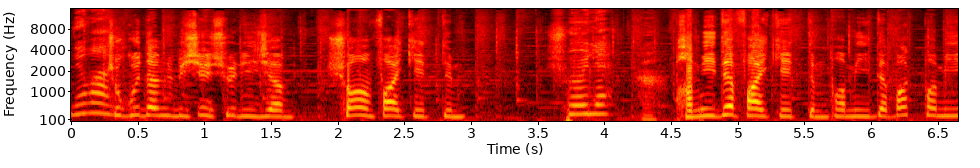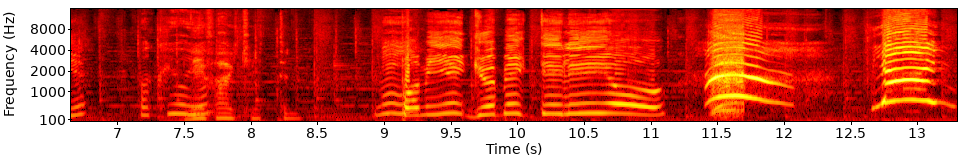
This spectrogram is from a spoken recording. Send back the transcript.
Ne var? Çok önemli bir şey söyleyeceğim. Şu an fark ettim. Şöyle Pami'de fark ettim. Pami'de bak Pami'ye. bakıyorum. Ne fark ettin? Ne? Pami'ye göbek deliği yok. Lan!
